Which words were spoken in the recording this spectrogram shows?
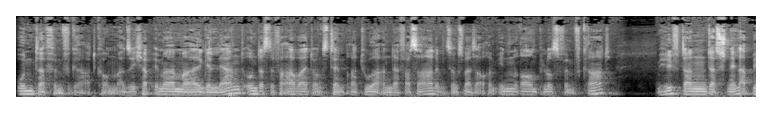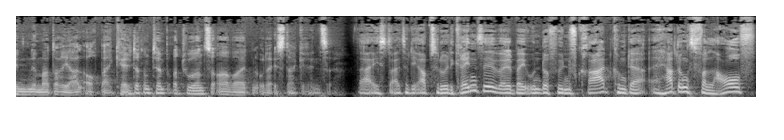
unter 5 Grad kommen. Also ich habe immer mal gelernt, unterste Verarbeitungstemperatur an der Fassade beziehungsweise auch im Innenraum plus 5 Grad. Hilft dann das schnell abbindende Material auch bei kälteren Temperaturen zu arbeiten oder ist da Grenze? Da ist also die absolute Grenze, weil bei unter fünf Grad kommt der Erhärtungsverlauf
